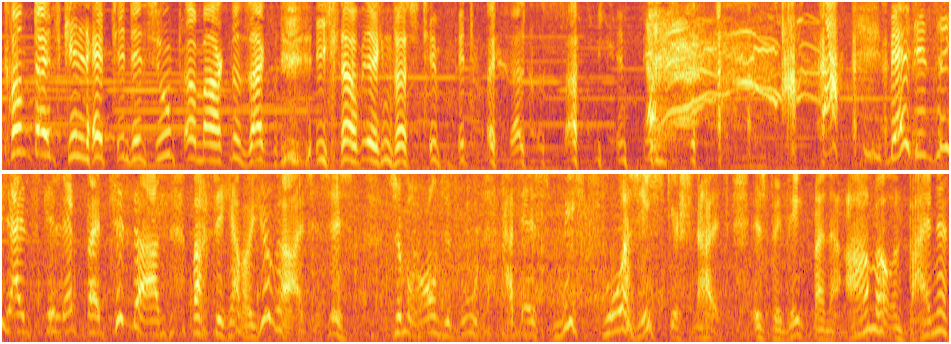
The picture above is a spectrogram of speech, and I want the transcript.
kommt ein Skelett in den Supermarkt und sagt, ich glaube, irgendwas stimmt mit eurer Lasagne nicht. Meldet sich ein Skelett bei Tinder an, macht sich aber jünger als es ist. Zum Rendezvous hat es mich vor sich geschnallt. Es bewegt meine Arme und Beine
